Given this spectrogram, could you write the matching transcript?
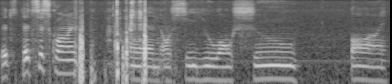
Hit, hit subscribe, and I'll see you all soon. Bye.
